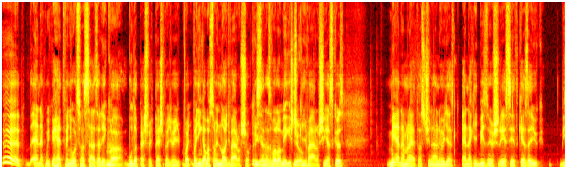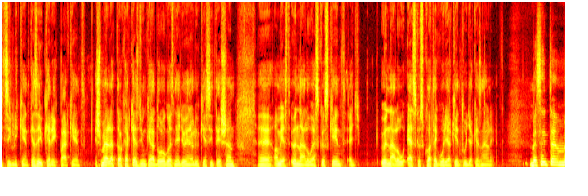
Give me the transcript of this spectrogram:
Hát, ennek mondjuk a 70-80 százaléka hmm. Budapest vagy Pest, vagy, vagy, vagy inkább azt mondom, hogy nagyvárosok, hiszen Igen. ez valami mégiscsak Jó. egy városi eszköz. Miért nem lehet azt csinálni, hogy ez, ennek egy bizonyos részét kezeljük bicikliként, kezeljük kerékpárként, és mellette akár kezdjünk el dolgozni egy olyan előkészítésen, eh, ami ezt önálló eszközként egy önálló eszköz kategóriaként tudja kezelni. Mert szerintem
